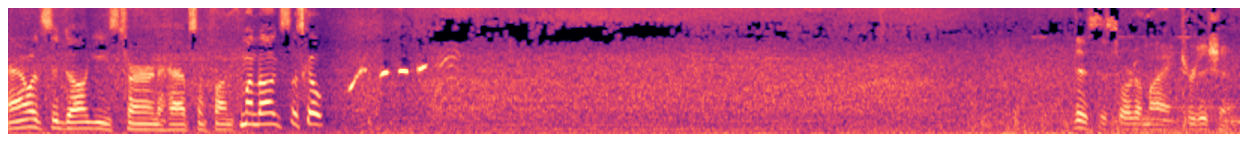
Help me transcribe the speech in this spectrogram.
Now it's the doggies' turn to have some fun. Come on, dogs, let's go. This is sort of my tradition.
